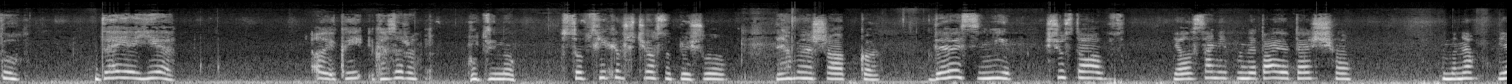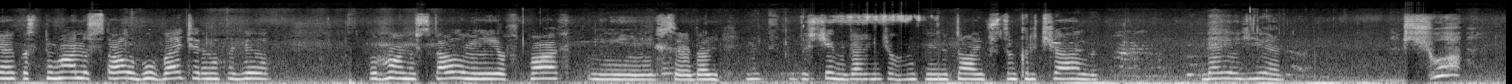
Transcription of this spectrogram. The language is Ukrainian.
Стоп. Де я є? А який яка зараз година? Стоп, скільки вже часу пройшло? Де моя шапка? Де сніг? Що сталося? Я останнє пам'ятаю те, що мене я якось погано стало, був вечір, ми ходили. Погано стало, мені я впав і все далі. Дощів далі нічого не пам'ятаю, що там кричали. Де я є? Що?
